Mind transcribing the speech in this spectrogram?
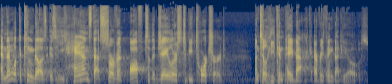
And then what the king does is he hands that servant off to the jailers to be tortured until he can pay back everything that he owes.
